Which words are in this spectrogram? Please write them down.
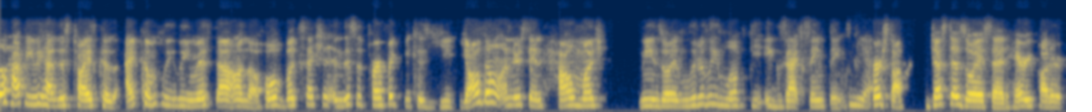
So happy we had this twice because I completely missed out on the whole book section, and this is perfect because y- y'all don't understand how much me and Zoya literally love the exact same things. Yeah. First off, just as Zoya said, Harry Potter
